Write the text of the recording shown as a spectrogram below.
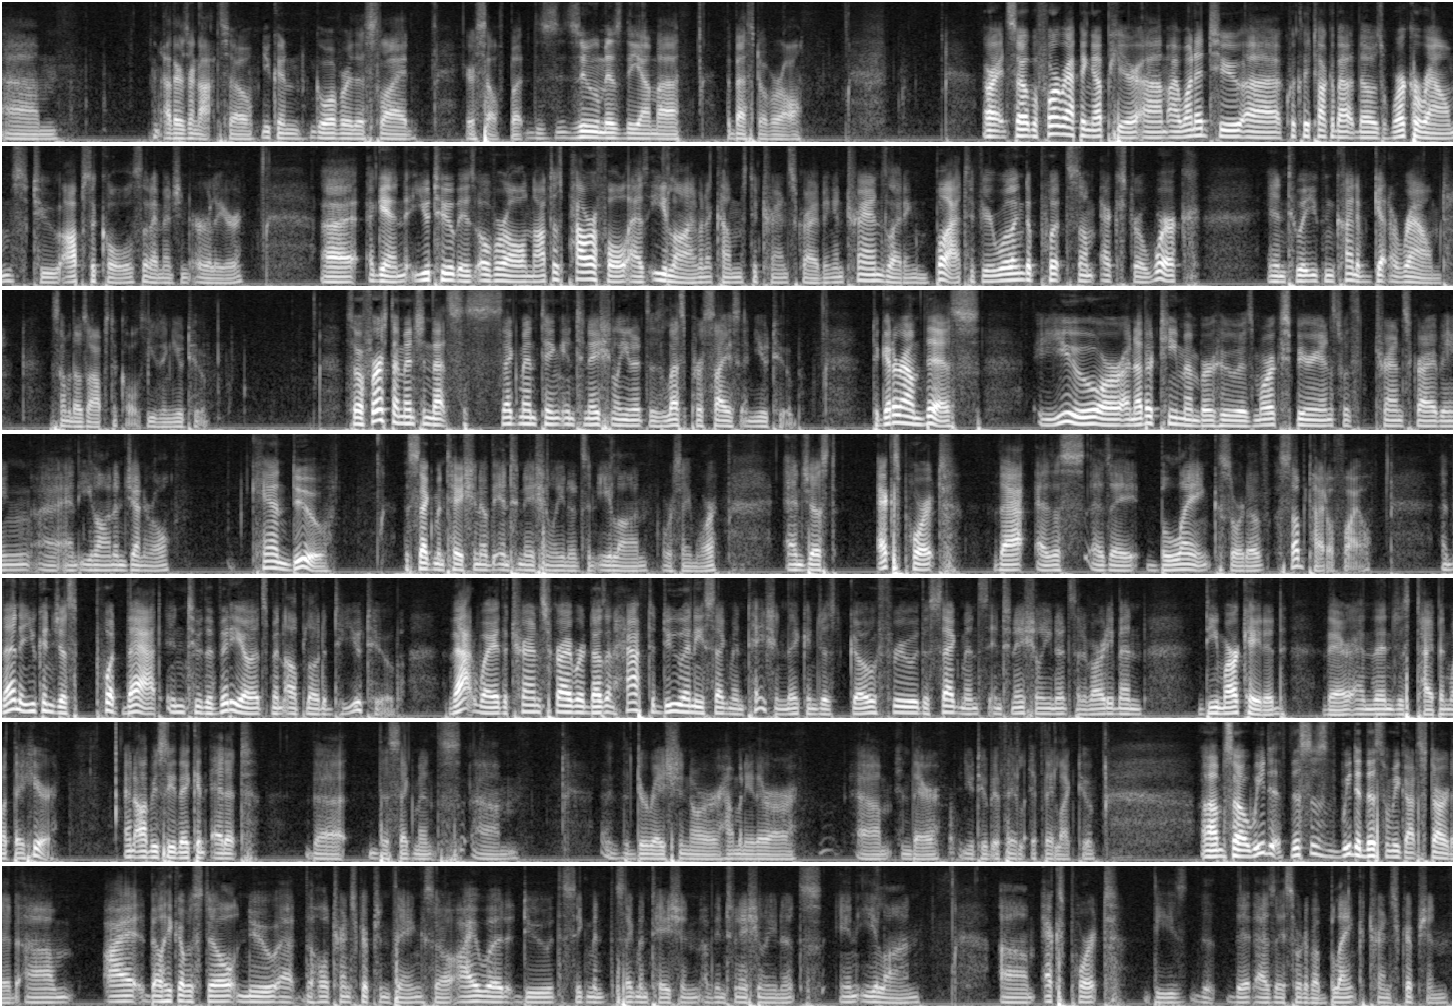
Um, others are not. So you can go over this slide yourself. But Zoom is the um, uh, the best overall. All right, so before wrapping up here, um, I wanted to uh, quickly talk about those workarounds to obstacles that I mentioned earlier. Uh, again, YouTube is overall not as powerful as ELAN when it comes to transcribing and translating, but if you're willing to put some extra work into it, you can kind of get around some of those obstacles using YouTube. So first I mentioned that segmenting intonational units is less precise in YouTube. To get around this, you or another team member who is more experienced with transcribing uh, and ELAN in general can do the segmentation of the intonational units in ELAN or SayMore, and just export that as a, as a blank sort of subtitle file. And then you can just put that into the video that's been uploaded to YouTube. That way the transcriber doesn't have to do any segmentation. They can just go through the segments, intonational units that have already been demarcated there and then just type in what they hear. And obviously they can edit the the segments, um, the duration or how many there are um, in there in YouTube if they if they'd like to. Um, so we did this is we did this when we got started. Um, I Belgica was still new at the whole transcription thing, so I would do the segment segmentation of the intonational units in ELAN, um, export these the, as a sort of a blank transcription,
